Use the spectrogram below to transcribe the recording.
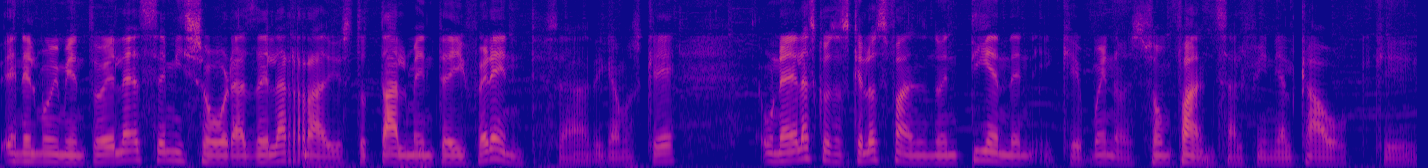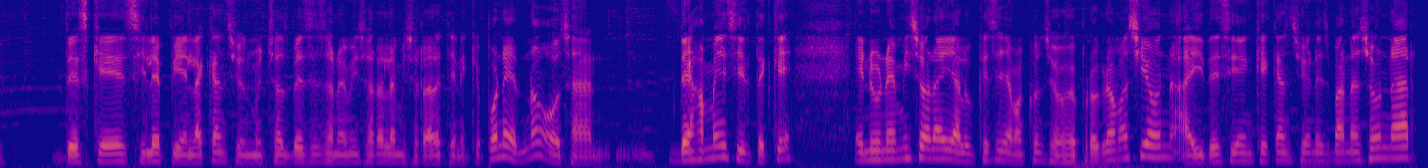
en el movimiento de las emisoras de la radio es totalmente diferente. O sea, digamos que una de las cosas que los fans no entienden y que, bueno, son fans al fin y al cabo, que es que si le piden la canción muchas veces a una emisora, la emisora la tiene que poner, ¿no? O sea, déjame decirte que en una emisora hay algo que se llama consejo de programación, ahí deciden qué canciones van a sonar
